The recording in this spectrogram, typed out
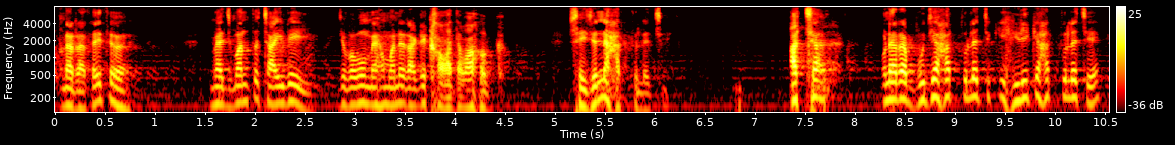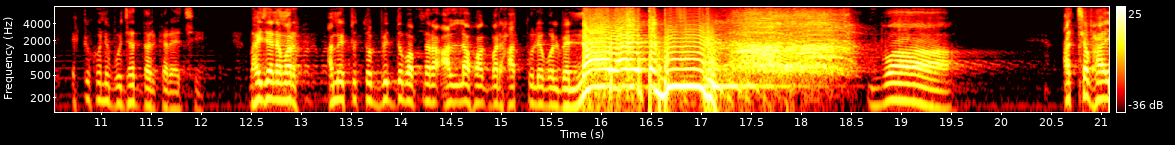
আপনারা, তাই তো? মেজবান তো চাইবেই যে বাবু মেহমানের আগে খাওয়া দাওয়া হোক। সেই জন্য হাত তুলেছে। আচ্ছা ওনারা বুঝে হাত তুলেছে কি হিড়িকে হাত তুলেছে? একটুখানি বোঝার দরকার আছে। ভাইজান আমার, আমি একটু তকবির দেবো, আপনারা আল্লাহ একবার হাত তুলে বলবেন বাহ! আচ্ছা ভাই,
